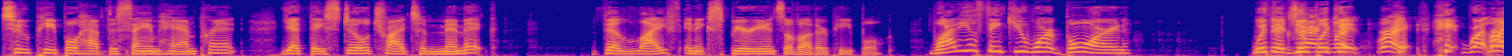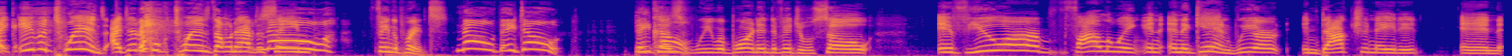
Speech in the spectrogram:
two people have the same handprint, yet they still try to mimic the life and experience of other people. Why do you think you weren't born with a Exact- duplicate? right, right, right. Like, Even twins, identical twins don't have the no, same fingerprints. no, they don't. They because don't. we were born individuals. So if you are following and, and again, we are indoctrinated and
